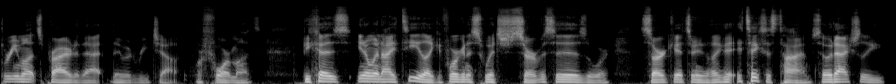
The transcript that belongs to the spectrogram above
three months prior to that, they would reach out or four months. Because, you know, in IT, like if we're going to switch services or circuits or anything like that, it takes us time. So it actually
